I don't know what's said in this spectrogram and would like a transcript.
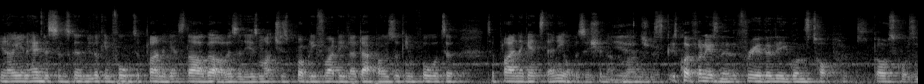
You know, Ian Henderson's going to be looking forward to playing against Argyle, isn't he? As much as probably Freddie Ladapo's looking forward to, to playing against any opposition at Yeah, the moment. true. It's, it's quite funny, isn't it? The three of the League One's top goal scorers.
